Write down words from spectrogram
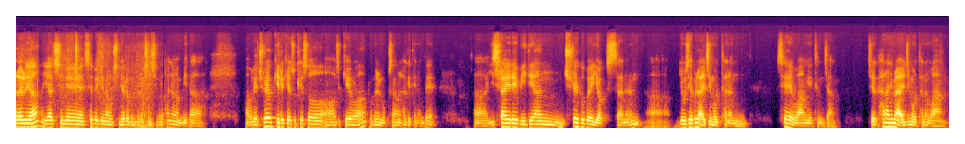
할렐루야. 이 아침에 새벽에 나오신 여러분들을 진심으로 환영합니다. 아, 우리가 출애굽기를 계속해서 어, 어저께와 오늘 묵상을 하게 되는데 아, 이스라엘의 위대한 출애굽의 역사는 아, 요셉을 알지 못하는 새 왕의 등장, 즉 하나님을 알지 못하는 왕.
